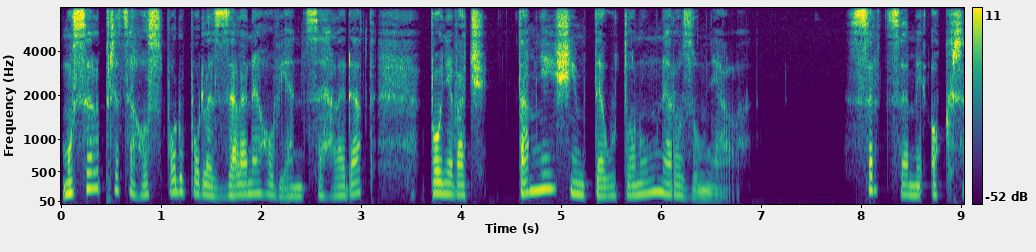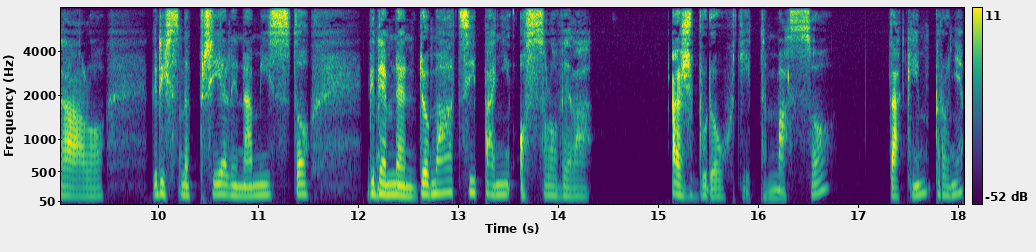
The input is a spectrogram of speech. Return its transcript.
musel přece hospodu podle zeleného věnce hledat, poněvadž tamnějším teutonům nerozuměl. Srdce mi okřálo, když jsme přijeli na místo, kde mne domácí paní oslovila. Až budou chtít maso, tak jim pro ně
